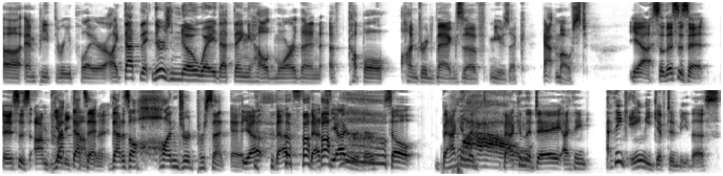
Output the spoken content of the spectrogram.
uh, MP3 player. Like that thing, there's no way that thing held more than a couple hundred megs of music at most. Yeah, so this is it. This is I'm pretty yep, that's confident. it. That is a hundred percent it. Yep, that's that's the iRiver. So back wow. in the back in the day, I think I think Amy gifted me this,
